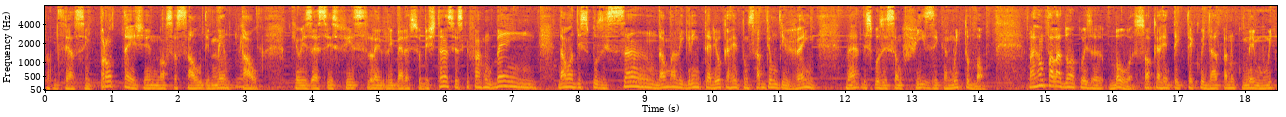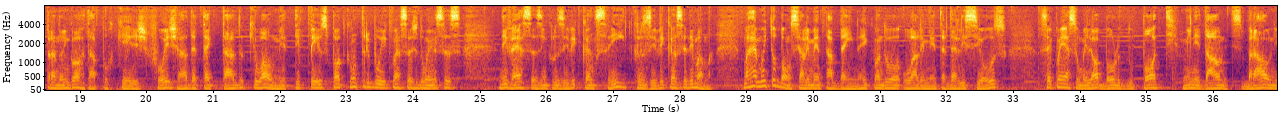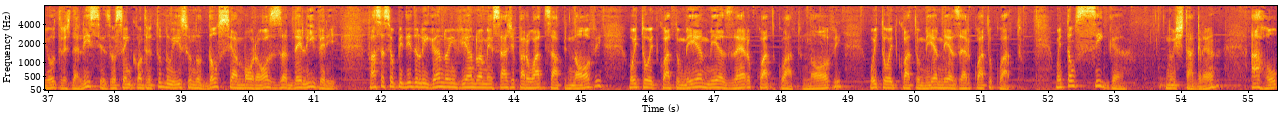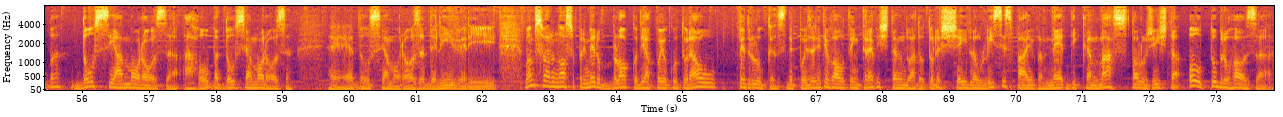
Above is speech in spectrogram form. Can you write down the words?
vamos dizer assim, protegendo nossa saúde mental. Porque o exercício físico libera substâncias que fazem bem, dá uma disposição, dá uma alegria interior que a gente não sabe de onde vem, né? Disposição física, muito bom. Mas vamos falar de uma coisa boa, só que a gente tem que ter cuidado para não comer muito, para não engordar, porque foi já detectado que o aumento de peso pode contribuir com essas doenças diversas, inclusive câncer, inclusive câncer de mama. Mas é muito bom se alimentar bem, né? E quando o, o alimento é delicioso, você conhece o melhor bolo do pote, mini donuts, brownie e outras delícias? Você encontra tudo isso no Doce Amorosa Delivery. Faça seu pedido ligando ou enviando uma mensagem para o WhatsApp 988466044. 988466044. Ou então siga no Instagram arroba Doce Amorosa, arroba Doce Amorosa. É, Doce Amorosa Delivery. Vamos para o nosso primeiro bloco de apoio cultural, Pedro Lucas. Depois a gente volta entrevistando a doutora Sheila Ulisses Paiva, médica mastologista Outubro Rosa.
